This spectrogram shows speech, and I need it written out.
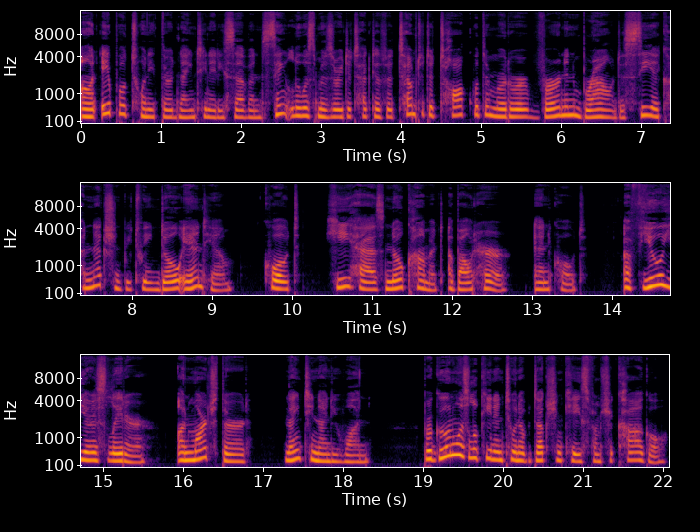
on April 23, 1987, St. Louis, Missouri detectives attempted to talk with the murderer Vernon Brown to see a connection between Doe and him. Quote, he has no comment about her. End quote. A few years later, on March 3, 1991, Burgoon was looking into an abduction case from Chicago.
